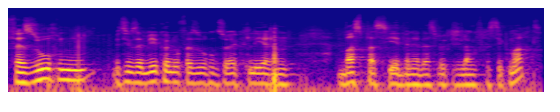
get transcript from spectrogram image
versuchen, beziehungsweise wir können nur versuchen zu erklären, was passiert, wenn er das wirklich langfristig macht.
